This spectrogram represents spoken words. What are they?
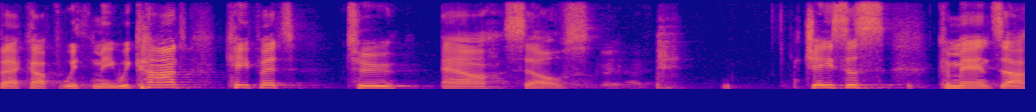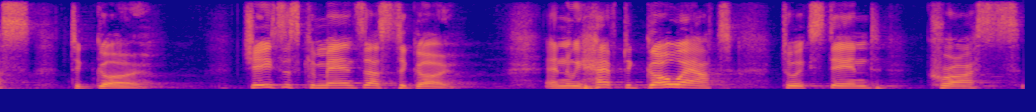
back up with me. We can't keep it to ourselves. Jesus commands us to go. Jesus commands us to go. And we have to go out to extend Christ's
